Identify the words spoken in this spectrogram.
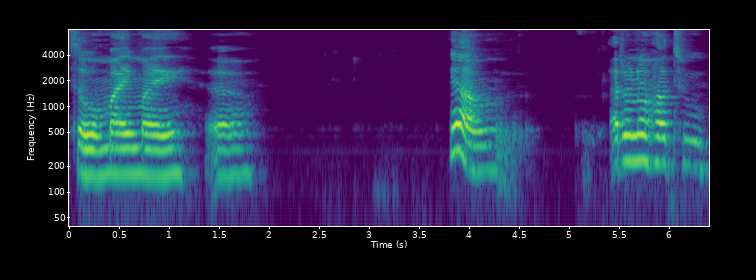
so my my uh yeah i don't know how to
